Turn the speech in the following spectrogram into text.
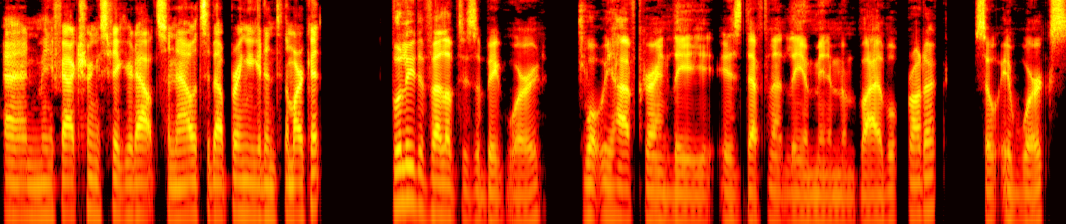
and manufacturing is figured out. So now it's about bringing it into the market. Fully developed is a big word. What we have currently is definitely a minimum viable product. So it works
